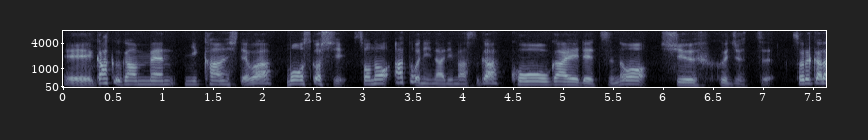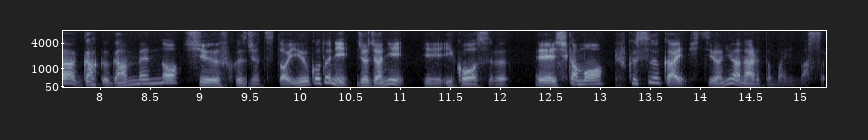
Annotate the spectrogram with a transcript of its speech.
えー、顎顔面に関してはもう少しその後になりますが口外列の修復術それから顎顔面の修復術ということに徐々に移行する、えー、しかも複数回必要にはなると思います。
